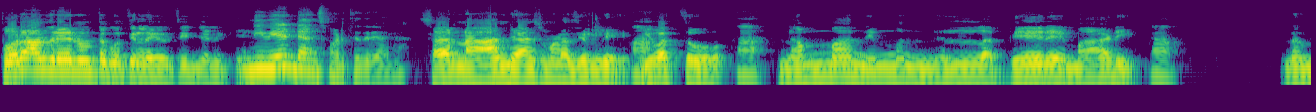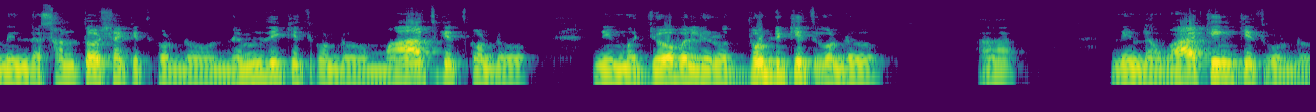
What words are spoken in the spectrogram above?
ಪರ ಅಂದ್ರೆ ಏನು ಅಂತ ಗೊತ್ತಿಲ್ಲ ಇವತ್ತಿನ ಜನಕ್ಕೆ. ನೀವೇನು ಡ್ಯಾನ್ಸ್ ಮಾಡ್ತಿದ್ರಿ ಆಗ? ಸರ್ ನಾನು ಡ್ಯಾನ್ಸ್ ಮಾಡೋದಿರಲಿ. ಇವತ್ತು ನಮ್ಮ ನಿಮ್ಮನ್ನೆಲ್ಲ ಬೇರೆ ಮಾಡಿ ನಮ್ಮಿಂದ ಸಂತೋಷ ಕಿತ್ಕೊಂಡು ನೆಮ್ಮದಿ ಕಿತ್ಕೊಂಡು ಮಾತು ಕಿತ್ಕೊಂಡು ನಿಮ್ಮ ಜೋಬಲ್ಲಿರೋ ದುಡ್ಡು ಕಿತ್ಕೊಂಡು ನಿನ್ನ ವಾಕಿಂಗ್ ಕಿತ್ಕೊಂಡು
